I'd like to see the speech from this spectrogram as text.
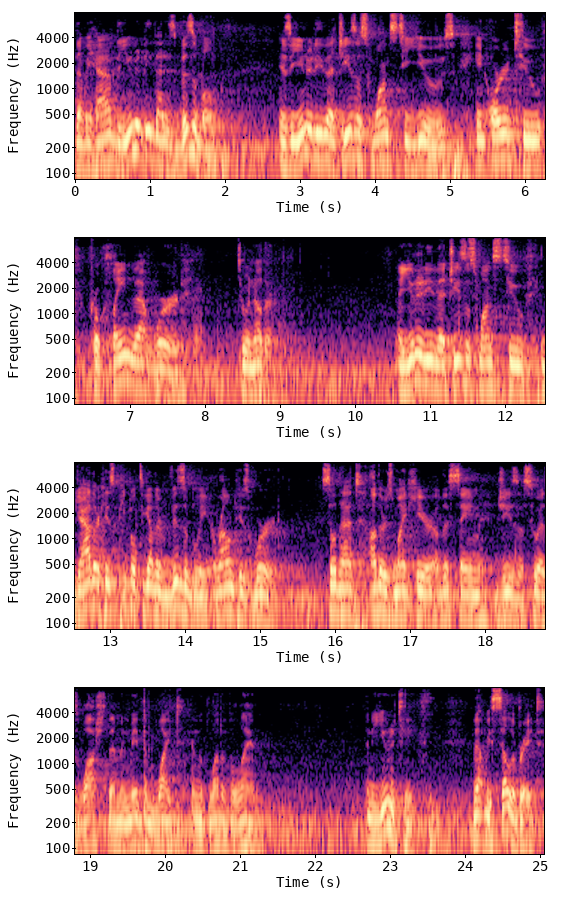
that we have, the unity that is visible, is a unity that Jesus wants to use in order to proclaim that word to another. A unity that Jesus wants to gather his people together visibly around his word so that others might hear of the same Jesus who has washed them and made them white in the blood of the Lamb. And a unity that we celebrate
